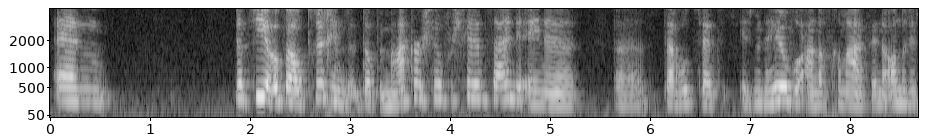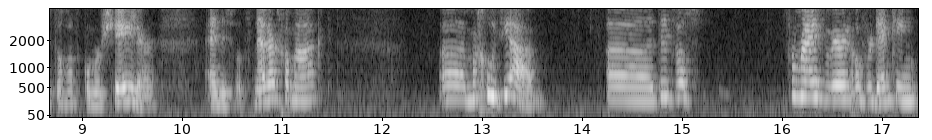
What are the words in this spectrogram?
En dat zie je ook wel terug in dat de makers heel verschillend zijn. De ene uh, tarot set is met heel veel aandacht gemaakt. En de andere is toch wat commerciëler en is wat sneller gemaakt. Uh, maar goed, ja. Uh, dit was voor mij even weer een overdenking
